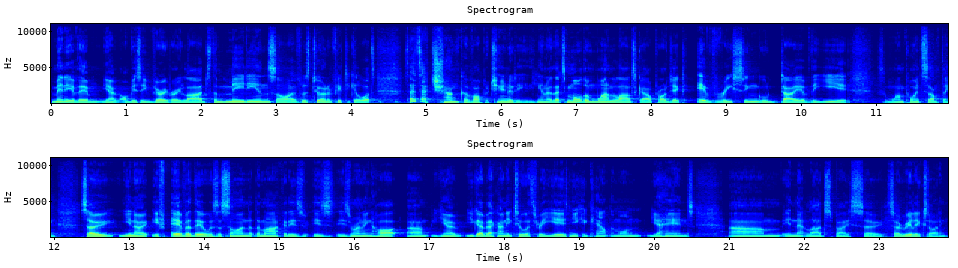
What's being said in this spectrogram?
Many of them, you know, obviously very, very large. The median size was 250 kilowatts. So that's a chunk of opportunity. You know, that's more than one large scale project every single day of the year It's one point something. So you know, if ever there was a sign that the market is is is running hot, um, you know, you go back only two or three years and you can count them on your hands um, in that large space. So so really exciting.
